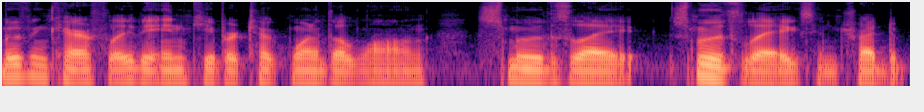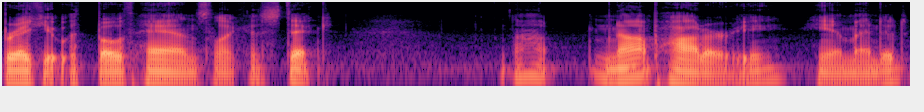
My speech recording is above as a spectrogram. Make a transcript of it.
Moving carefully, the innkeeper took one of the long, smooth, smooth legs and tried to break it with both hands like a stick. Not, not pottery, he amended.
